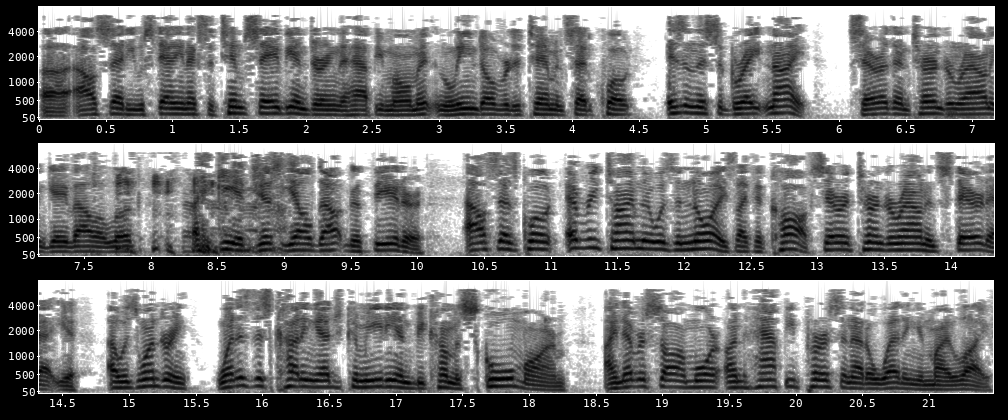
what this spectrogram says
Uh, Al said he was standing next to Tim Sabean during the happy moment and leaned over to Tim and said, quote, isn't this a great night? Sarah then turned around and gave Al a look like he had just yelled out in the theater. Al says, quote, every time there was a noise, like a cough, Sarah turned around and stared at you. I was wondering, when has this cutting-edge comedian become a school marm? I never saw a more unhappy person at a wedding in my life.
